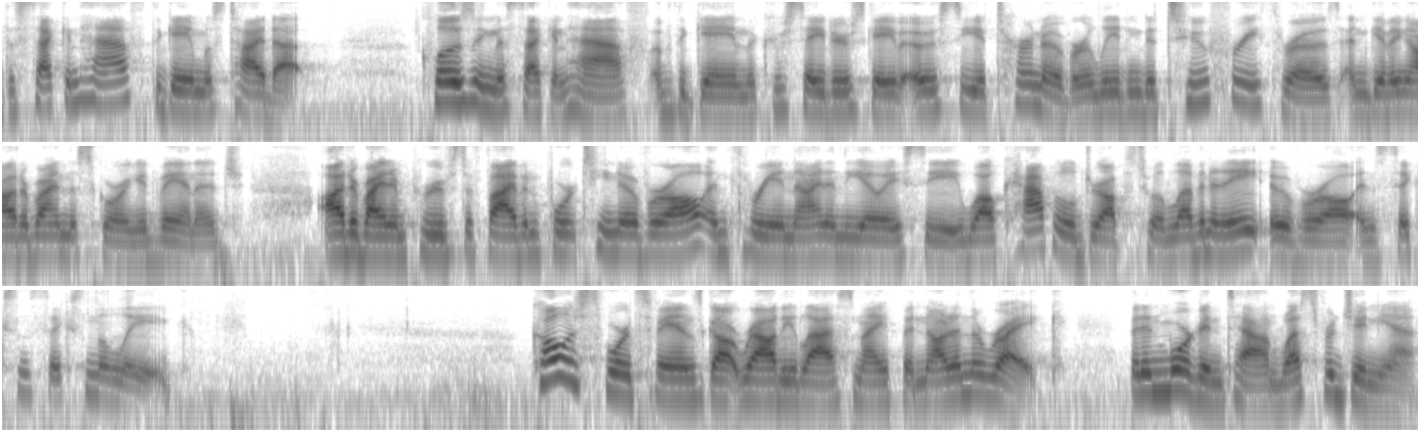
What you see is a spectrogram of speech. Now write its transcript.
the second half, the game was tied up. Closing the second half of the game, the Crusaders gave OC a turnover, leading to two free throws and giving Otterbein the scoring advantage. Otterbein improves to 5 and 14 overall and 3 and 9 in the OAC, while Capital drops to 11 and 8 overall and 6 and 6 in the league. College sports fans got rowdy last night, but not in the Rike but in Morgantown, West Virginia,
